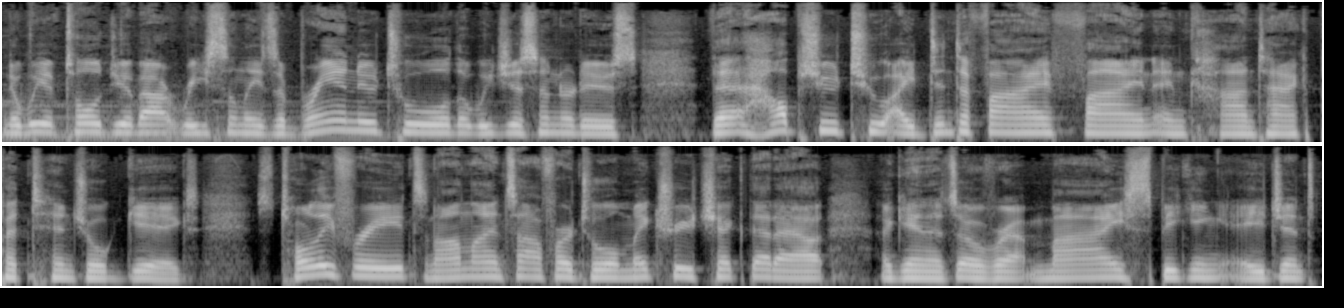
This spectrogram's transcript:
that we have told you about recently. It's a brand new tool that we just introduced that helps you to identify, find, and contact potential gigs. It's totally free. It's an online software tool. Make sure you check that out. Again, it's over at myspeakingagent.com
